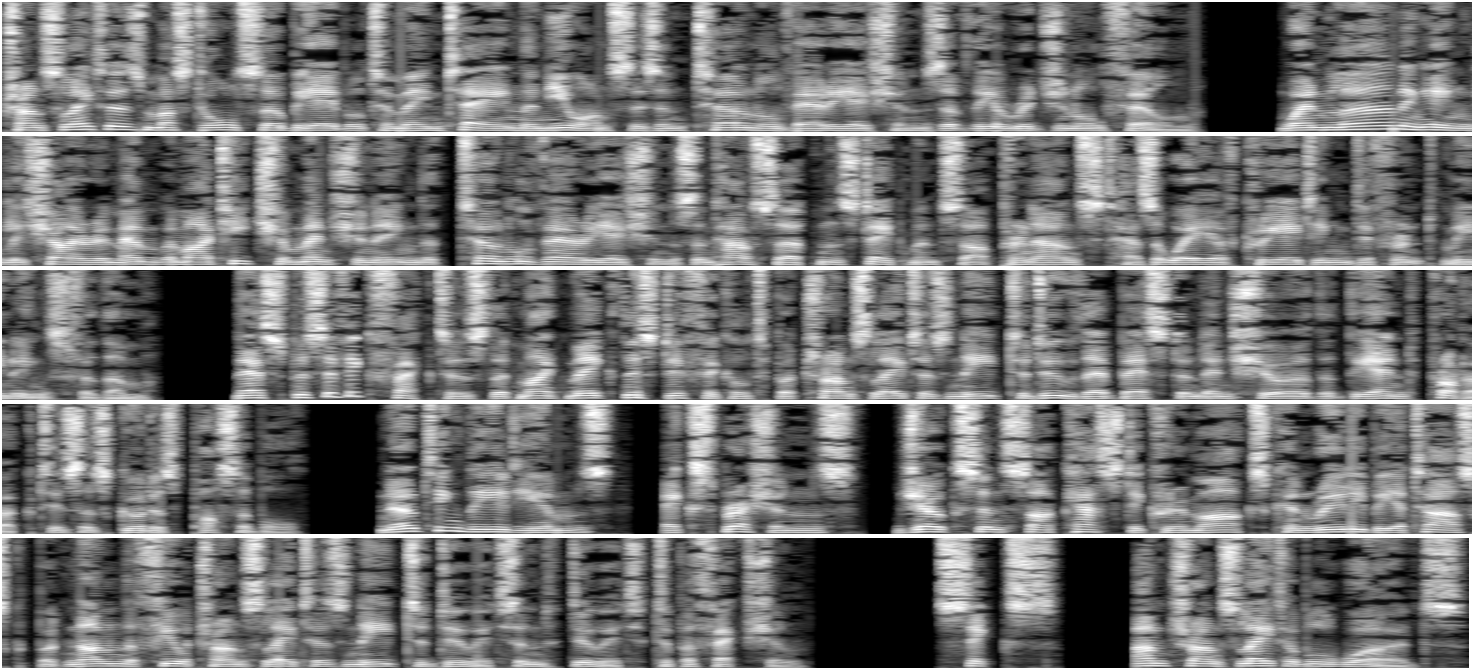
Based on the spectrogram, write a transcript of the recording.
Translators must also be able to maintain the nuances and tonal variations of the original film. When learning English I remember my teacher mentioning that tonal variations and how certain statements are pronounced has a way of creating different meanings for them. There are specific factors that might make this difficult but translators need to do their best and ensure that the end product is as good as possible. Noting the idioms, expressions, jokes and sarcastic remarks can really be a task but none the fewer translators need to do it and do it to perfection. 6. Untranslatable words.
